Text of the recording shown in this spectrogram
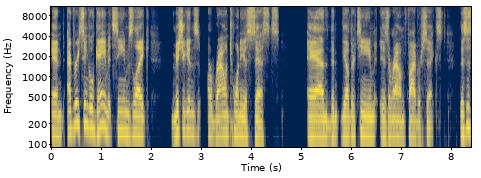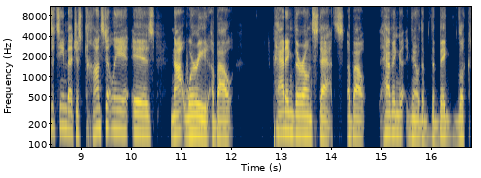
and every single game it seems like Michigan's around 20 assists, and the, the other team is around five or six. This is a team that just constantly is not worried about padding their own stats, about having you know the the big look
